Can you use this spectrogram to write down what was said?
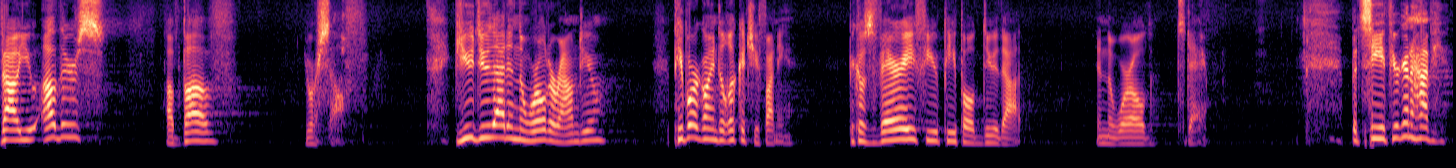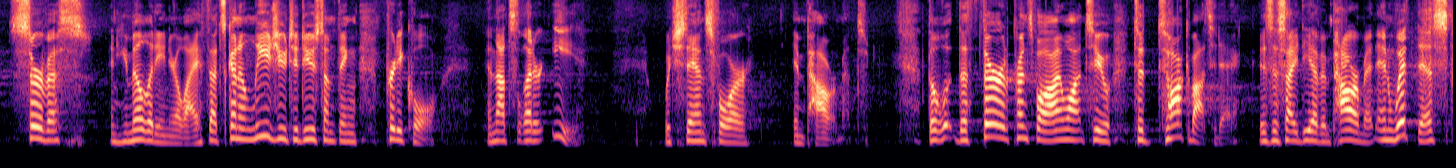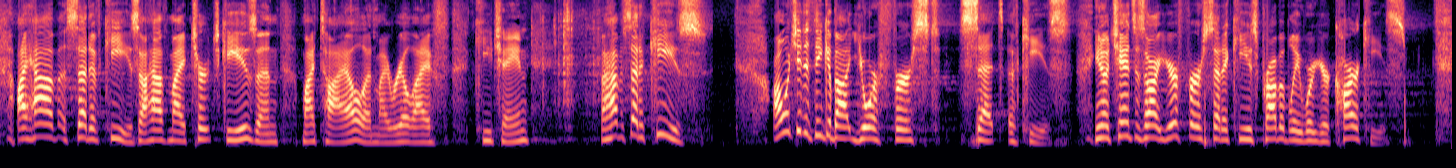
Value others above yourself. If you do that in the world around you, people are going to look at you funny because very few people do that in the world today. But see, if you're going to have service and humility in your life, that's going to lead you to do something pretty cool. And that's the letter E, which stands for empowerment. The, the third principle I want to, to talk about today is this idea of empowerment. And with this, I have a set of keys. I have my church keys and my tile and my real life keychain. I have a set of keys. I want you to think about your first set of keys. You know, chances are your first set of keys probably were your car keys.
